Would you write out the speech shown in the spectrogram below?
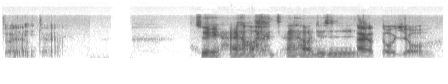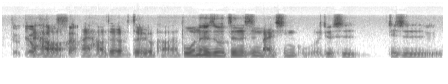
对啊，对啊。所以还好，还好，就是还有都有，都有还好，还好都都有考上。不过那个时候真的是蛮辛苦的，就是就是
